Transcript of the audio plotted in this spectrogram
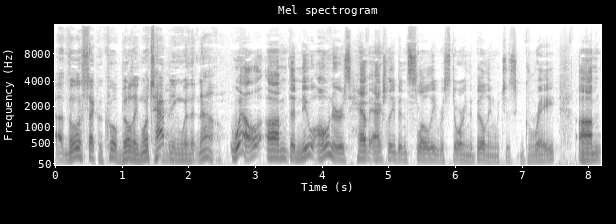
Uh, that looks like a cool building. What's happening yeah. with it now? Well, um, the new owners have actually been slowly restoring the building, which is great. Um,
